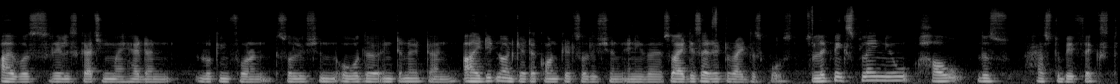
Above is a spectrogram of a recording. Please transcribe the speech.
i was really scratching my head and looking for a solution over the internet and i did not get a concrete solution anywhere so i decided to write this post. So let me explain you how this has to be fixed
